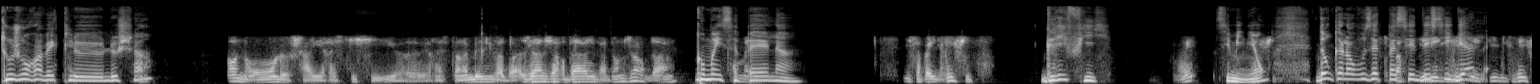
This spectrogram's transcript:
Toujours avec le, le chat? Oh non, le chat, il reste ici, euh, il reste dans la maison. Il va dans- J'ai un jardin, il va dans le jardin. Comment il s'appelle Il s'appelle Griffith. Griffy. Oui. C'est mignon. Donc alors vous êtes passé des cigales. qu'il griffe.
